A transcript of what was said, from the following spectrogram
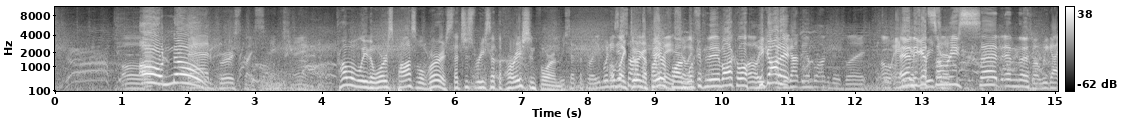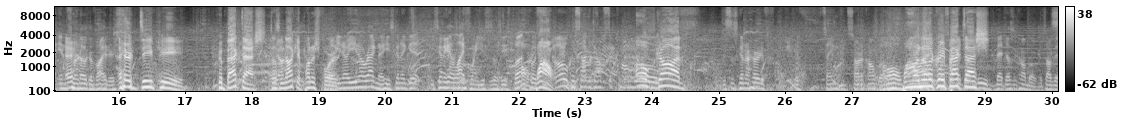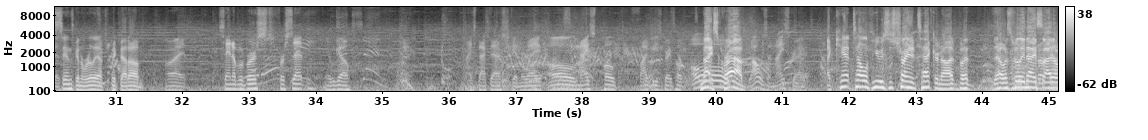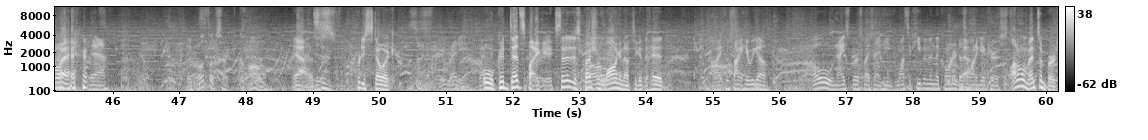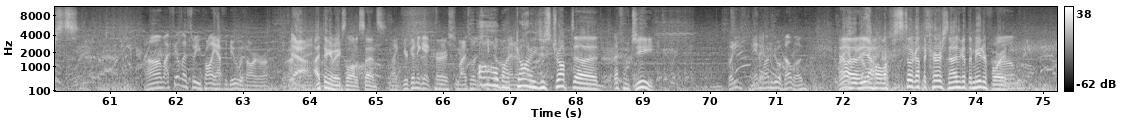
Oh, Oh no! bad burst by Shang Chang. Probably the worst possible burst. That just reset the proration for him. Reset the parade. But I was like doing a favor for him. so Looking for the unblockable. Oh, he, got He it. got the unblockable, but oh, and, and he gets gets some reset. and the But we got Inferno dividers. air DP. Good backdash. Does not get punished for But it. you know, you know Ragna. He's gonna get he's gonna get life when he uses those. But Oh, wow. Oh, Kousaka drops the combo. Oh god. This is gonna hurt if, if Sang can start a combo. Oh, wow, another great Kousaka jump backdash. B, Bet doesn't combo. It's all good. San's gonna really have to pick that up. All right. Stand up a burst. First set. Here we go. Nice backdash. Getting away. Oh, nice poke. 5B's great poke. Oh, Nice grab. That was a nice grab. I can't tell if he was just trying to tech or not, but that was really nice either way. Yeah. They both look so calm. yeah, this is pretty stoic. This is, you're ready. Oh, good dead spike. Extended his pressure Oh. long enough to get the hit. All right, Kousaka, here we go. Oh, nice burst by Sam. He wants to keep him in the corner, doesn't Yeah. want to get cursed. A lot of momentum bursts. Um, I feel that's what you probably have to do with our Yeah, I think it makes a lot of sense. Like, you're going to get cursed. You might as well just keep Oh the my god, he just dropped a FOG. But he made him run into a bell bug. Yeah, All right, here we go, yeah, well, still got the curse. Now he's got the meter for it.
